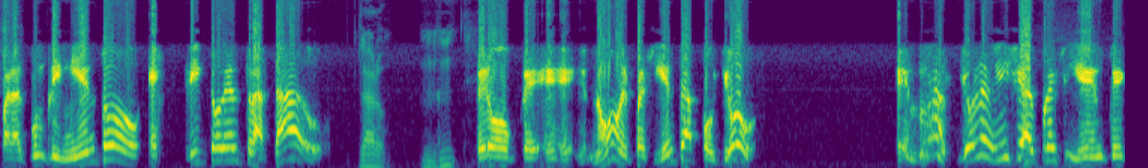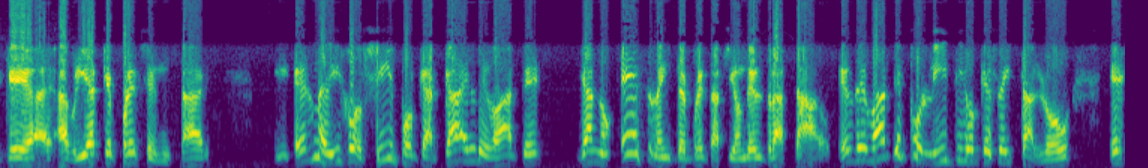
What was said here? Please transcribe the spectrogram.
Para el cumplimiento estricto del tratado. Claro. Pero eh, eh, no, el presidente apoyó. Es más, yo le dije al presidente que habría que presentar, y él me dijo sí, porque acá el debate ya no es la interpretación del tratado. El debate político que se instaló es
